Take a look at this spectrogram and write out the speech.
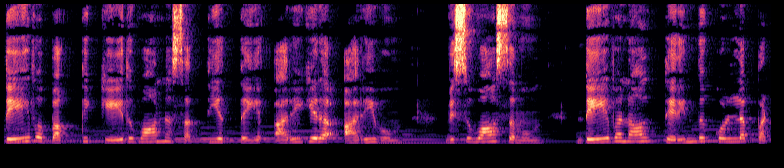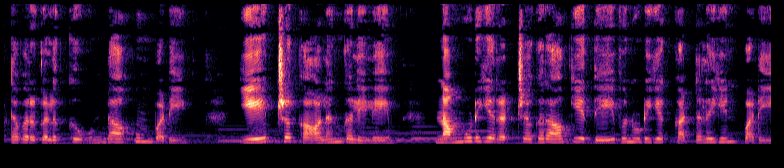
தேவ பக்திக்கேதுவான சத்தியத்தை அறிகிற அறிவும் விசுவாசமும் தேவனால் தெரிந்து கொள்ளப்பட்டவர்களுக்கு உண்டாகும்படி ஏற்ற காலங்களிலே நம்முடைய இரட்சகராகிய தேவனுடைய கட்டளையின்படி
